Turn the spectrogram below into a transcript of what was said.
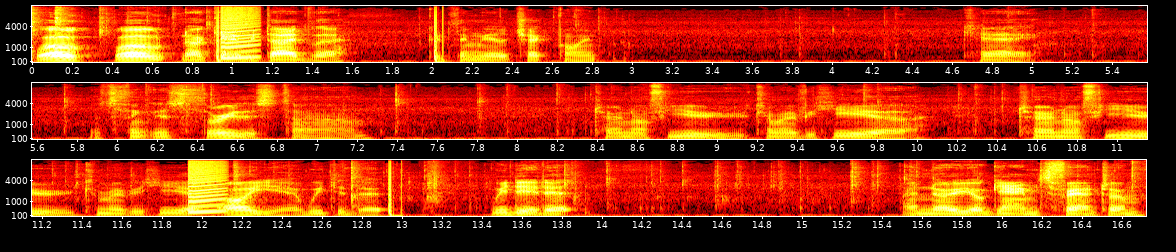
Whoa, whoa, okay, we died there. Good thing we had a checkpoint. Okay. Let's think this through this time. Turn off you. Come over here. Turn off you. Come over here. Oh yeah, we did it. We did it. I know your game's Phantom.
